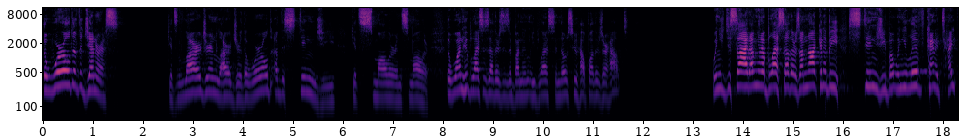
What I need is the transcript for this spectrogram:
The world of the generous gets larger and larger, the world of the stingy gets smaller and smaller. The one who blesses others is abundantly blessed, and those who help others are helped. When you decide, I'm going to bless others, I'm not going to be stingy, but when you live kind of tight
